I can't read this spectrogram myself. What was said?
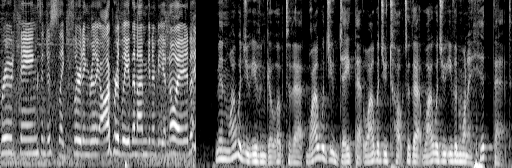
rude things and just like flirting really awkwardly, then I'm gonna be annoyed. Men, why would you even go up to that? Why would you date that? Why would you talk to that? Why would you even want to hit that?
